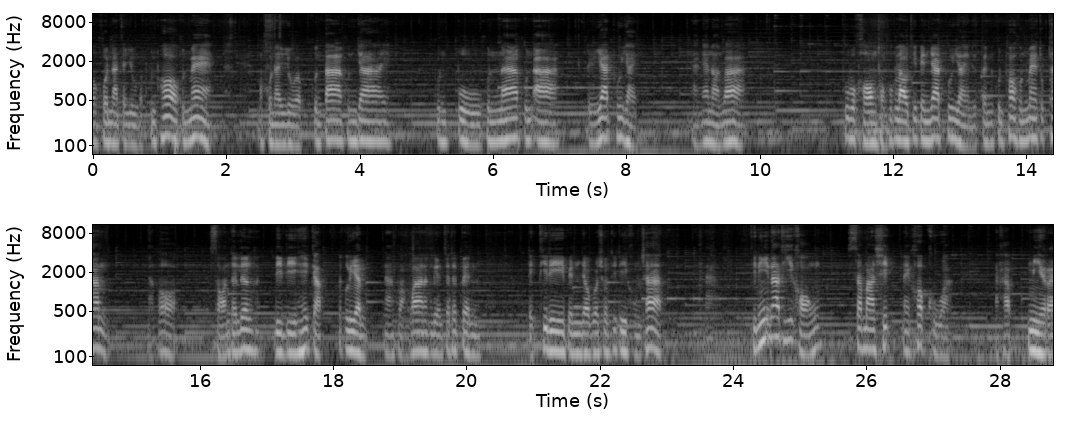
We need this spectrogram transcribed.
บางคนอาจจะอยู่กับคุณพ่อคุณแม่บางคนอาจจะอยู่กับคุณตาคุณยาย คุณปู่คุณน้าคุณอา หรือญาติผู้ใหญ่แน่นอนว่า ผู้ปกครองของพวกเราที่เป็นญาติผู้ใหญ่ หรือเป็นคุณพ่อคุณแม่ทุกท่านนะก็สอนแต่เรื่องดีๆ ให้กับนักเรียนนะหวังว่านักเรียนจะได้เป็นเด็กที่ดีเป็นเยาวชนที่ดีของชาตินะทีนี้หน้าที่ของสมาชิกในครอบครัวนะครับมีอะไร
